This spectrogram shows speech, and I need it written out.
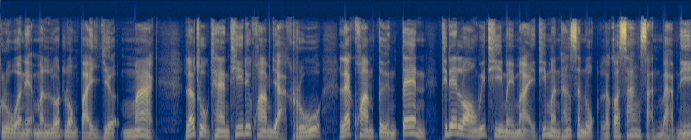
กลัวเนี่ยมันลดลงไปเยอะมาก แล้วถูกแทนที่ด้วยความอยากรู้ และความตื่นเต้นที่ได้ลองวิธีใหม่ๆ ที่มันทั้งสนุกแล้วก็สร้างสรรค์แบบนี้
